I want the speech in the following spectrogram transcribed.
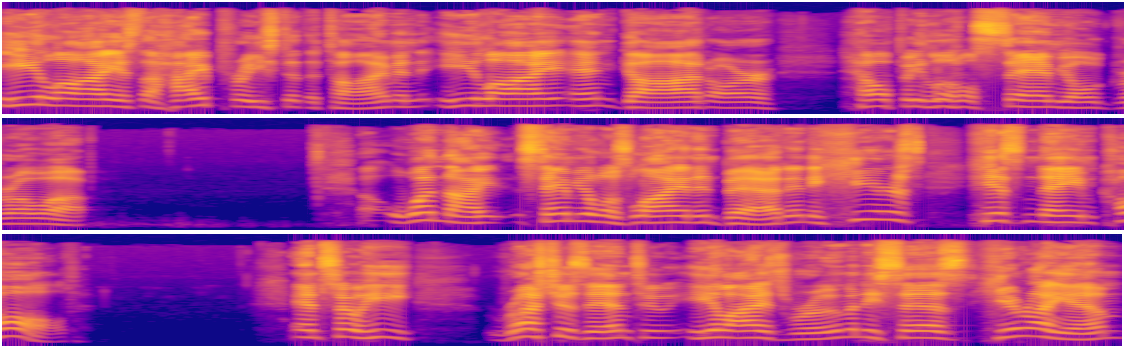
Eli is the high priest at the time, and Eli and God are helping little Samuel grow up. Uh, one night, Samuel is lying in bed and he hears his name called. And so he rushes into Eli's room and he says, Here I am.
